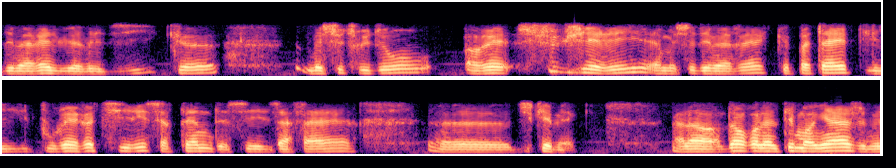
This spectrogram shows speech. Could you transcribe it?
Desmarais lui avait dit que M. Trudeau aurait suggéré à M. Desmarais que peut-être il pourrait retirer certaines de ses affaires euh, du Québec. Alors, donc, on a le témoignage de M.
